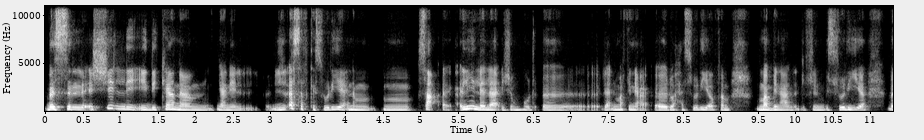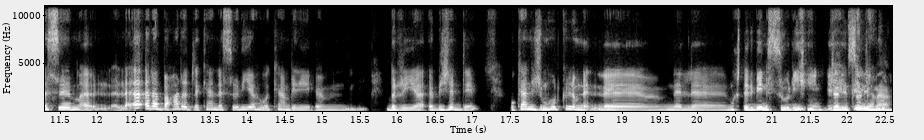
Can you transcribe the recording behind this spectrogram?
بس ال الشيء اللي اللي كان يعني للأسف كسورية أنا قليل لالاقي جمهور لإنه ما فيني أروح على سوريا فما بينعرض الفيلم بسوريا، بس م الأقرب عرض لكان لسوريا هو كان ب آمم بالريا بجدة، وكان الجمهور كلّه من من المغتربين السوريين جالية سوريا نعم.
